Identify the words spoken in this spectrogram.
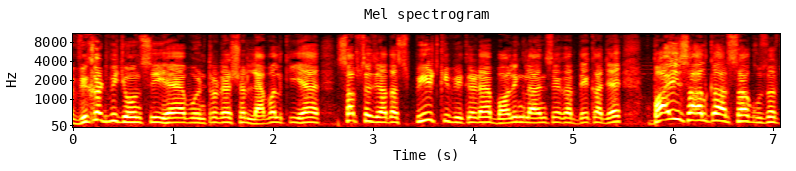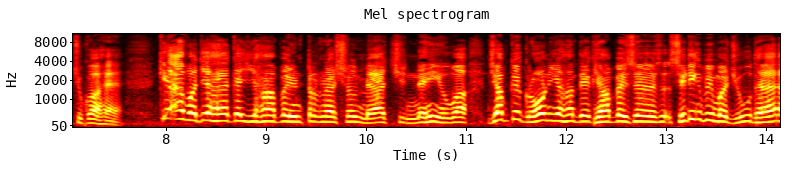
विकेट भी जोन सी है, वो इंटरनेशनल लेवल की है। सबसे ज़्यादा स्पीड की विकेट है। बॉलिंग लाइन से अगर देखा जाए, बाईस साल का अरसा गुजर चुका है। क्या वजह है कि यहाँ पे इंटरनेशनल मैच नहीं हुआ? जबकि ग्राउंड यहाँ देख, यहाँ पे सिटिंग भी मौजूद है,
